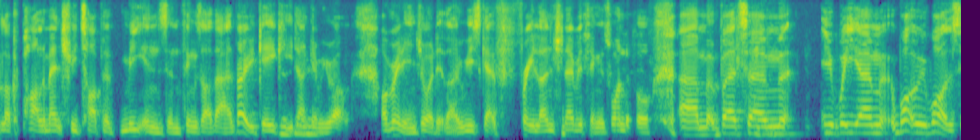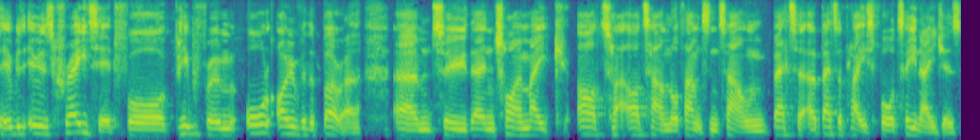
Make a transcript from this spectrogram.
like a parliamentary type of meetings and things like that. Very geeky, mm-hmm. don't get me wrong. I really enjoyed it though. We used to get free lunch and everything. It's wonderful. Um, but um, we um, what it was, it was it was created for people from all over the borough um, to then try and make our t- our town, Northampton town, better a better place for teenagers.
